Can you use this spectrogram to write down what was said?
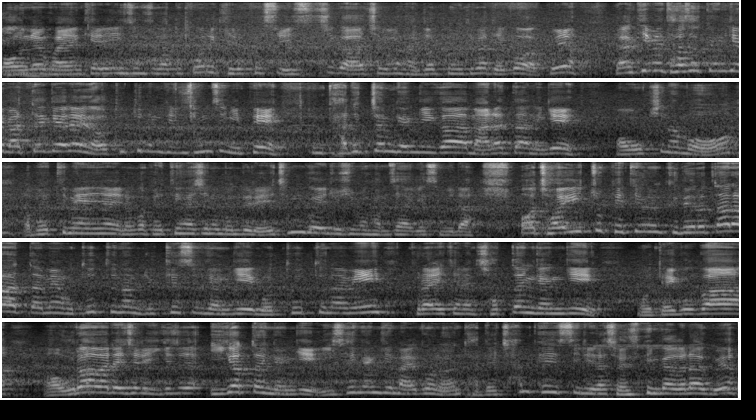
어, 오늘 과연 케인 선수가 또 골을 기록할 수 있을지가 지금 관전 포인트가 될 것 같고요 양 팀의 5경기 맞대결은 어, 토트넘 기준 3승 2패 좀 다득점 경기가 많았다는 게 어, 혹시나 뭐 어, 배트맨이나 이런 거 배팅하시는 분들이 참고해 주시면 감사하겠습니다. 어, 저희 쪽 배팅을 그대로 따라왔다면 뭐 토트넘 뉴캐슬 경기 뭐 토트넘이 브라이튼에 졌던 경기 뭐 대구가 어, 우라와레즈를 이겼던 경기 이 세 경기 말고는 다들 참패했으리라 저는 생각을 하고요.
